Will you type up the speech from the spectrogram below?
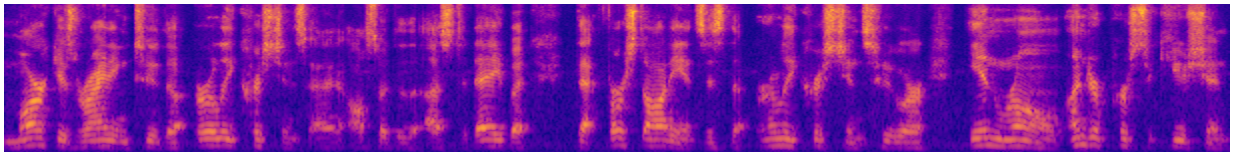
mark is writing to the early christians and also to the, us today but that first audience is the early christians who are in rome under persecution.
